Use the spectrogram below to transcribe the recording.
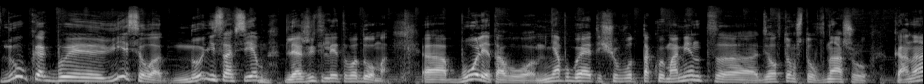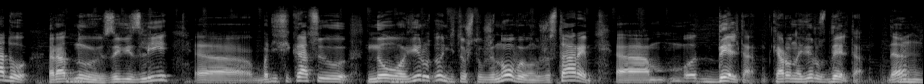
Ну, как бы весело, но не совсем для жителей этого дома. А, Более того, меня пугает еще вот такой момент. А, Дело в том, что в нашу Канаду родную завезли э, модификацию нового вируса, ну, не то, что уже новый, он уже старый, а, дельта, коронавирус дельта, да?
